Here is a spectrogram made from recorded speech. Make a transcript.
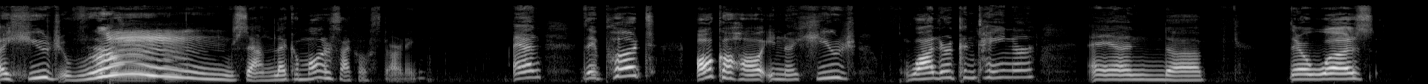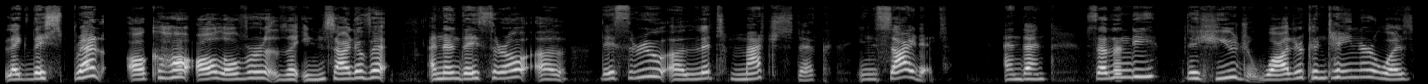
a huge vroom sound like a motorcycle starting. And they put alcohol in a huge water container and uh, there was like they spread alcohol all over the inside of it and then they throw a they threw a lit matchstick inside it, and then suddenly the huge water container was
